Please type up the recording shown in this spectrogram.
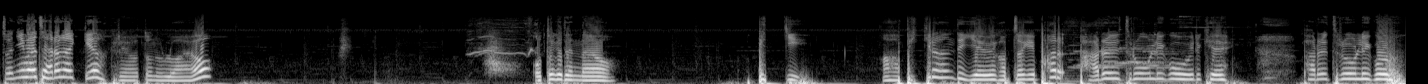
전 이만 자러 갈게요. 그래요, 또 놀러 와요. 어떻게 됐나요? 빗기. 아, 빗기를 하는데 얘 왜 갑자기 팔, 발을 들어올리고 이렇게 발을 들어올리고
